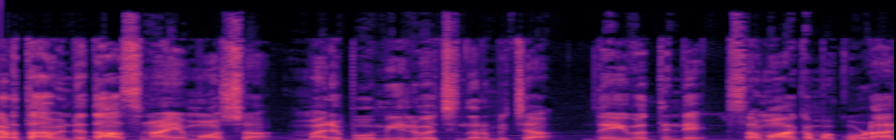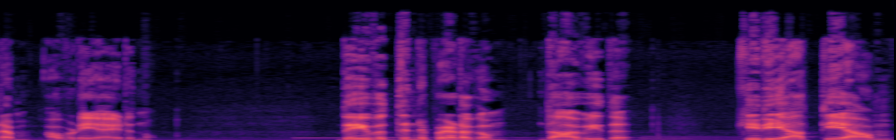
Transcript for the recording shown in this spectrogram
കർത്താവിന്റെ ദാസനായ മോശ മരുഭൂമിയിൽ വെച്ച് നിർമ്മിച്ച ദൈവത്തിന്റെ സമാഗമ കൂടാരം അവിടെയായിരുന്നു. ദൈവത്തിന്റെ പേടകം ദാവീദ് കിരിയാത്തിയാം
